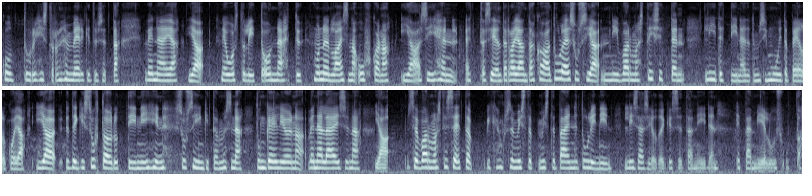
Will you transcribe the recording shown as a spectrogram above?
kulttuurihistoriallinen merkitys, että Venäjä ja Neuvostoliitto on nähty monenlaisena uhkana ja siihen, että sieltä rajan takaa tulee susia, niin varmasti sitten liitettiin näitä tämmöisiä muita pelkoja ja jotenkin suhtauduttiin niihin susiinkin tämmöisenä tunkeilijoina venäläisenä ja se varmasti se, että se mistä, mistä päin ne tuli, niin lisäsi jotenkin sitä niiden epämieluisuutta.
